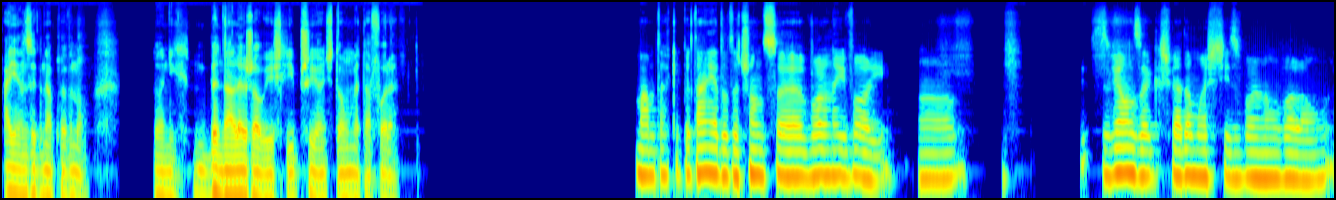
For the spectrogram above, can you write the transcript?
a język na pewno do nich by należał, jeśli przyjąć tą metaforę. Mam takie pytanie dotyczące wolnej woli. O, Związek świadomości z wolną wolą.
